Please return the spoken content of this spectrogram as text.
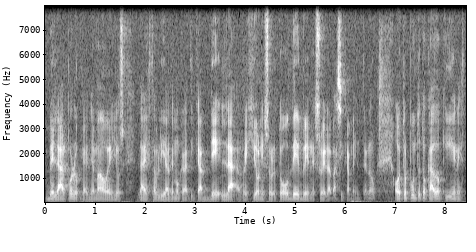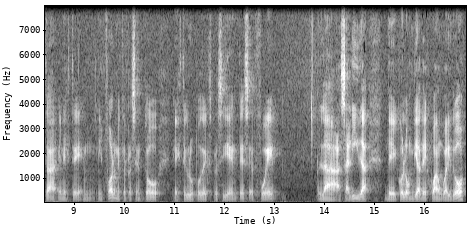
velar por lo que han llamado ellos la estabilidad democrática de la región y sobre todo de Venezuela, básicamente. ¿no? Otro punto tocado aquí en, esta, en este mm, informe que presentó este grupo de expresidentes eh, fue la salida de Colombia de Juan Guaidó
